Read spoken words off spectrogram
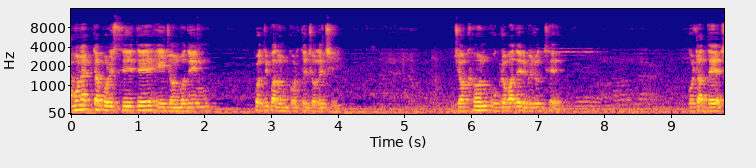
এমন একটা পরিস্থিতিতে এই জন্মদিন প্রতিপালন করতে চলেছি, যখন উগ্রবাদের বিরুদ্ধে গোটা দেশ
